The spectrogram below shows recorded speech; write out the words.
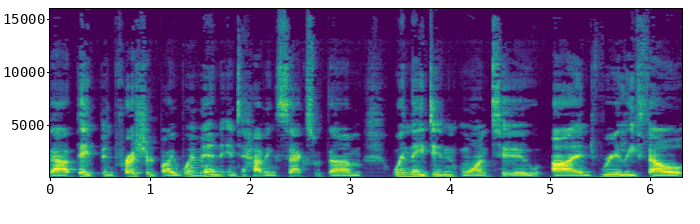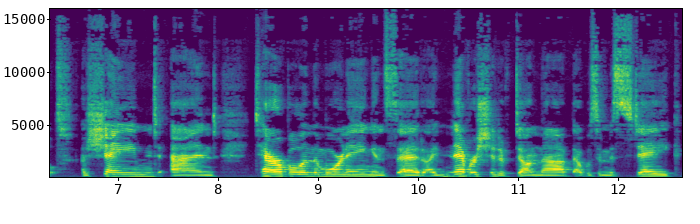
that they've been pressured by women into having sex with them when they didn't want to and really felt ashamed and terrible in the morning and said, I never should have done that. That was a mistake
